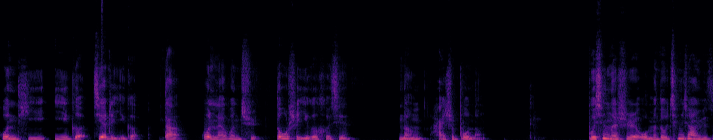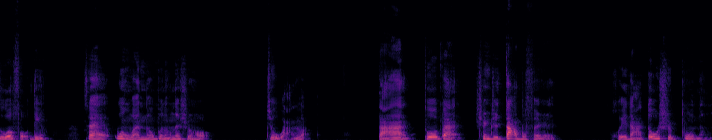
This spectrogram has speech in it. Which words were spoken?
问题一个接着一个，但问来问去都是一个核心：能还是不能？不幸的是，我们都倾向于自我否定，在问完能不能的时候就完了。答案多半甚至大部分人回答都是不能。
